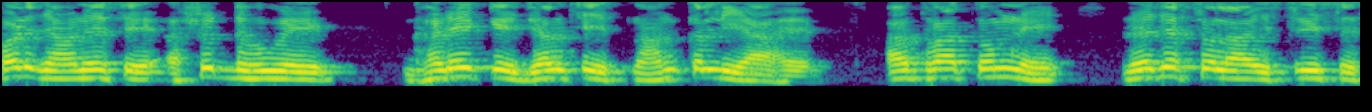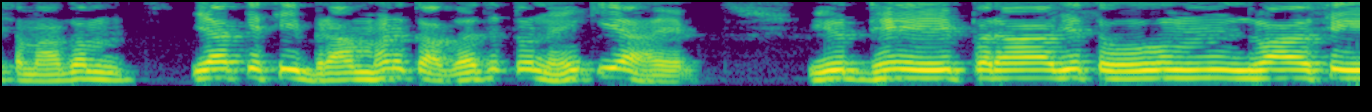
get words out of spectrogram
पड़ जाने से अशुद्ध हुए घड़े के जल से स्नान कर लिया है? अथवा तुमने रजस्वला स्त्री से समागम या किसी ब्राह्मण का वध तो नहीं किया है? युद्धे पराजित वासी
